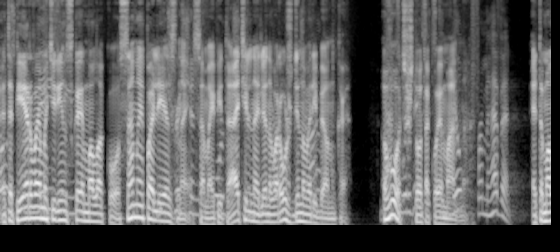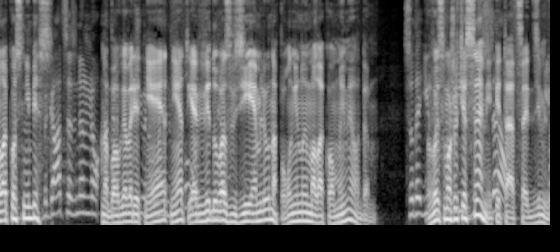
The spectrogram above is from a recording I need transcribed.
Это первое материнское молоко, самое полезное, самое питательное для новорожденного ребенка. Вот что такое манна. Это молоко с небес. Но Бог говорит, нет, нет, я введу вас в землю, наполненную молоком и медом. Вы сможете сами питаться от земли.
